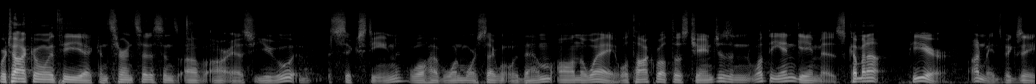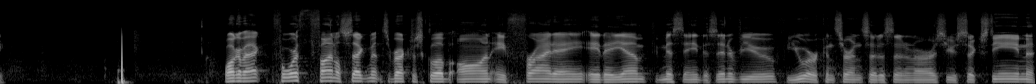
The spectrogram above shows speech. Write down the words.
We're talking with the uh, concerned citizens of RSU 16. We'll have one more segment with them on the way. We'll talk about those changes and what the end game is coming up here on Maine's Big Z. Welcome back. Fourth, final segment. It's Breakfast Club on a Friday, 8 a.m. If you missed any of this interview, if you are a concerned citizen in RSU 16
